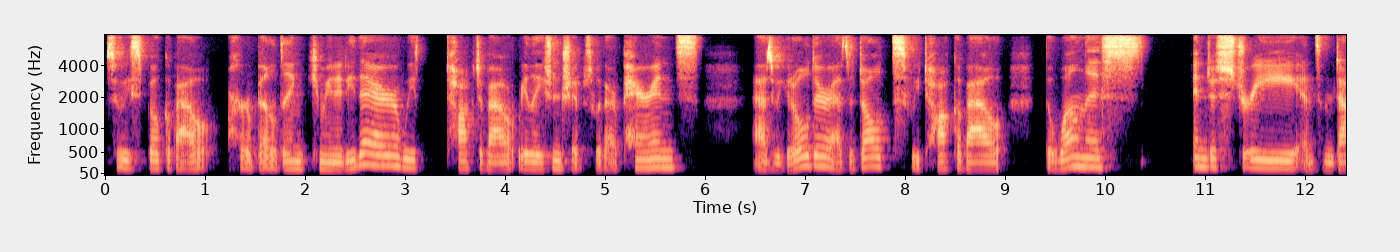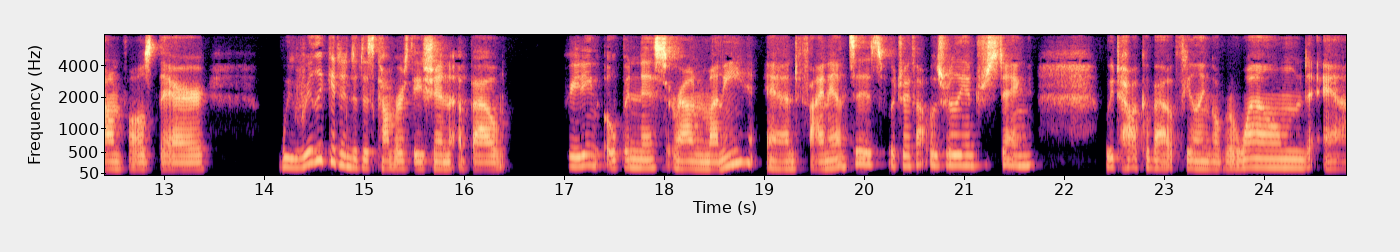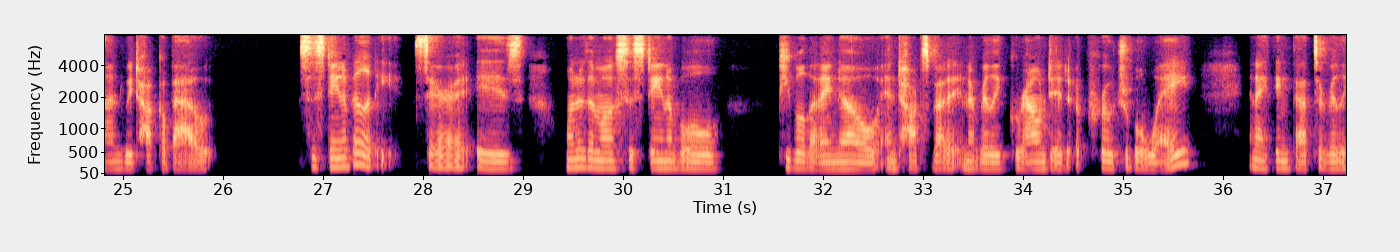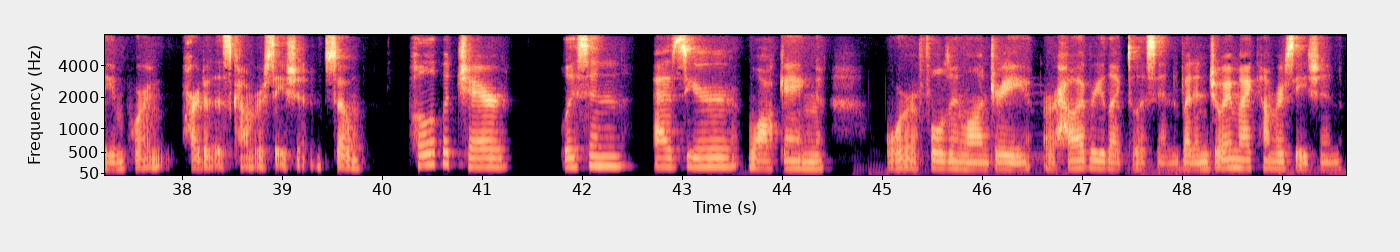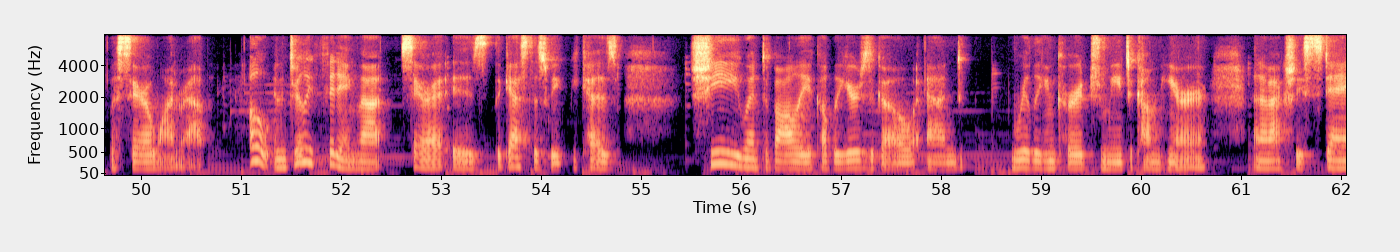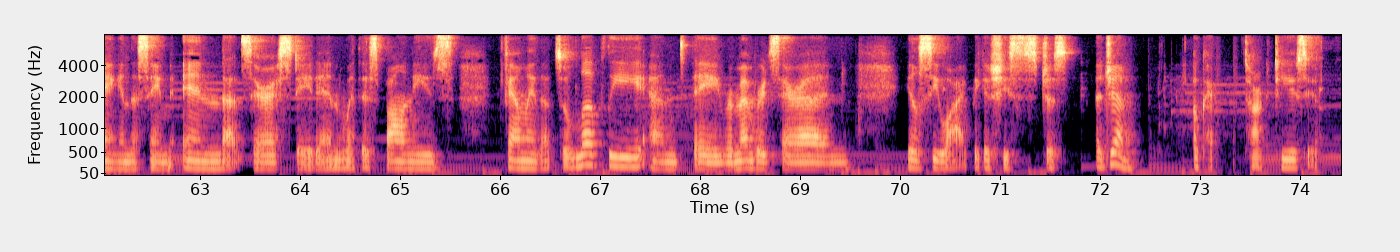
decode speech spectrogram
so we spoke about her building community there. We talked about relationships with our parents as we get older, as adults, we talk about the wellness industry and some downfalls there. We really get into this conversation about creating openness around money and finances, which I thought was really interesting. We talk about feeling overwhelmed and we talk about sustainability. Sarah is one of the most sustainable people that I know and talks about it in a really grounded, approachable way. And I think that's a really important part of this conversation. So pull up a chair, listen as you're walking or folding laundry or however you like to listen, but enjoy my conversation with Sarah Weinrab. Oh, and it's really fitting that Sarah is the guest this week because she went to Bali a couple years ago and really encouraged me to come here. And I'm actually staying in the same inn that Sarah stayed in with this Balinese family that's so lovely and they remembered Sarah, and you'll see why because she's just a gem. Okay, talk to you soon.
